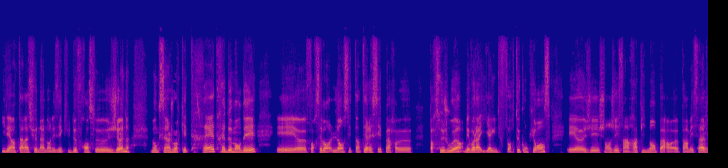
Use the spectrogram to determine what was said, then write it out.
Il est international dans les équipes de France euh, jeunes. Donc, c'est un joueur qui est très, très demandé. Et euh, forcément, Lens est intéressé par, ce joueur. Mais voilà, il y a une forte concurrence. Et j'ai échangé rapidement par message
